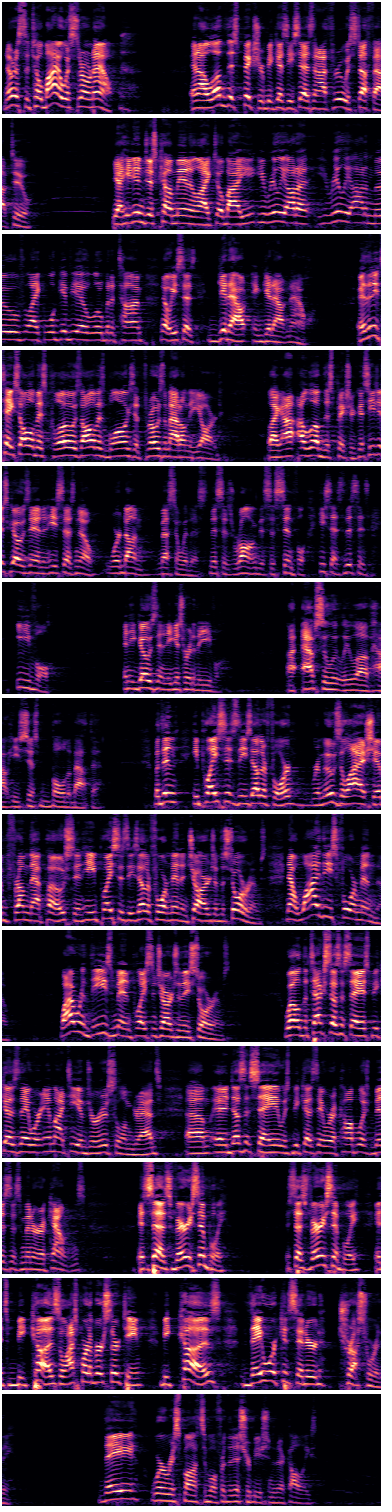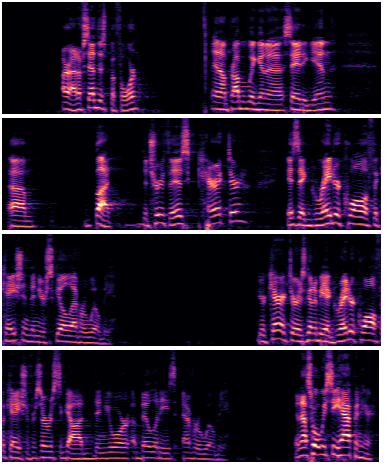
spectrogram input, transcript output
Notice that Tobiah was thrown out. And I love this picture because he says, and I threw his stuff out too. Yeah, he didn't just come in and like, Tobiah, you, you, really ought to, you really ought to move. Like, we'll give you a little bit of time. No, he says, get out and get out now. And then he takes all of his clothes, all of his belongings, and throws them out on the yard. Like, I, I love this picture because he just goes in and he says, No, we're done messing with this. This is wrong. This is sinful. He says, This is evil. And he goes in and he gets rid of the evil. I absolutely love how he's just bold about that. But then he places these other four, removes Eliashib from that post, and he places these other four men in charge of the storerooms. Now, why these four men, though? Why were these men placed in charge of these storerooms? Well, the text doesn't say it's because they were MIT of Jerusalem grads. Um, it doesn't say it was because they were accomplished businessmen or accountants. It says very simply, it says very simply, it's because, the last part of verse 13, because they were considered trustworthy. They were responsible for the distribution to their colleagues. All right, I've said this before, and I'm probably going to say it again. Um, but the truth is, character is a greater qualification than your skill ever will be. Your character is going to be a greater qualification for service to God than your abilities ever will be. And that's what we see happen here.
